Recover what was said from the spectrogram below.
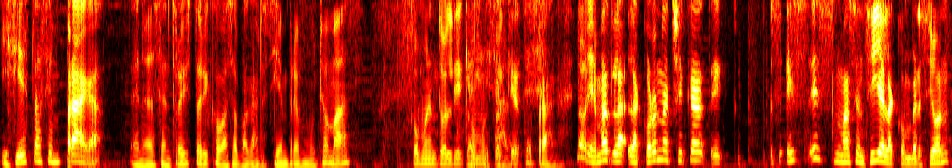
Y si estás en Praga, en el centro histórico vas a pagar siempre mucho más. Como en todo el como en cualquier... de Praga. No, y además la, la corona checa eh, es, es, más sencilla la conversión.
